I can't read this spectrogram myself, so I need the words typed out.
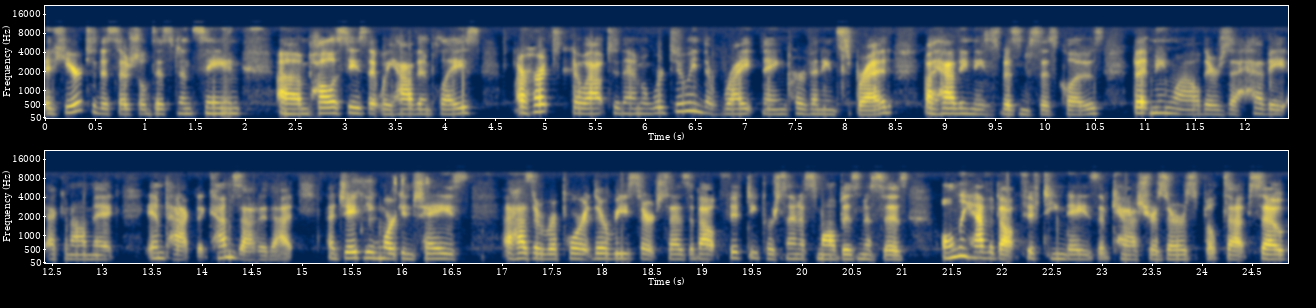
adhere to the social distancing um, policies that we have in place. Our hearts go out to them, and we're doing the right thing preventing spread by having these businesses close. But meanwhile, there's a heavy economic impact that comes out of that. Uh, At JP Morgan Chase, has a report, their research says about 50% of small businesses only have about 15 days of cash reserves built up. So,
